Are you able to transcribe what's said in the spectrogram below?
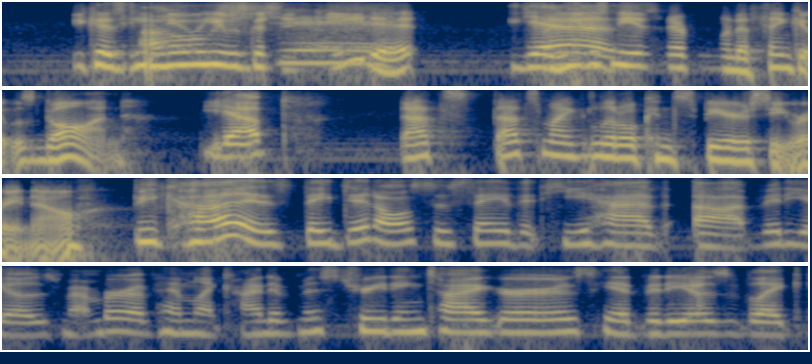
because he knew Oh, he was going to need it. Yeah, he just needed everyone to think it was gone. Yep. That's that's my little conspiracy right now. because they did also say that he had uh videos remember of him like kind of mistreating tigers he had videos of like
